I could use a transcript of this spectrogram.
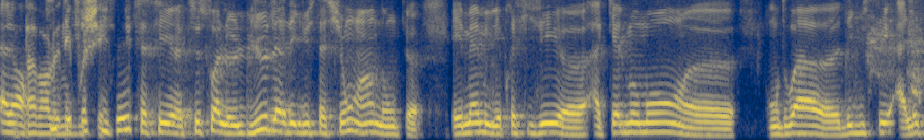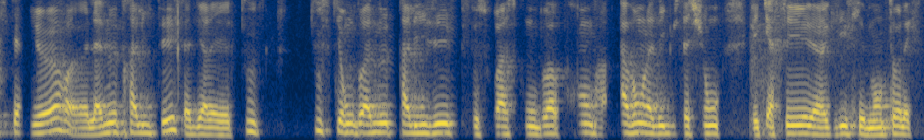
Alors, avoir le nez bouché. Que, ça, que ce soit le lieu de la dégustation, hein, donc, euh, et même il est précisé euh, à quel moment on doit déguster à l'extérieur, la neutralité, c'est-à-dire tout, tout ce qu'on doit neutraliser, que ce soit ce qu'on doit prendre avant la dégustation, les cafés, les réglisses, les menthols, etc.,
